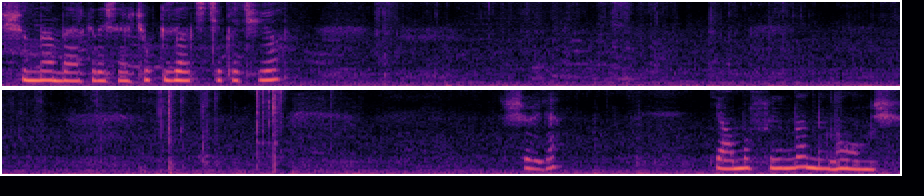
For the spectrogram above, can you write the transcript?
Şundan da arkadaşlar çok güzel çiçek açıyor. Şöyle. Yağmur suyundan da ne olmuş?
